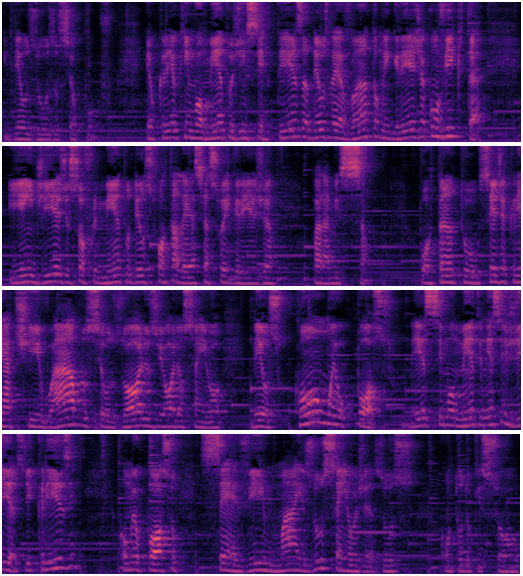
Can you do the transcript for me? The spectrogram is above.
e Deus usa o seu povo. Eu creio que em momentos de incerteza, Deus levanta uma igreja convicta e em dias de sofrimento, Deus fortalece a sua igreja para a missão. Portanto, seja criativo, abra os seus olhos e olhe ao Senhor Deus, como eu posso, nesse momento e nesses dias de crise, como eu posso servir mais o Senhor Jesus com tudo que sou,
